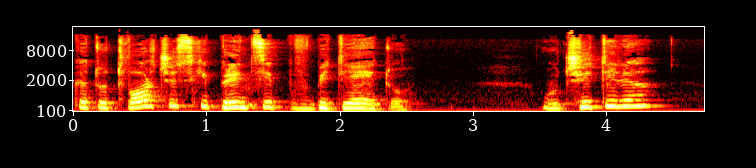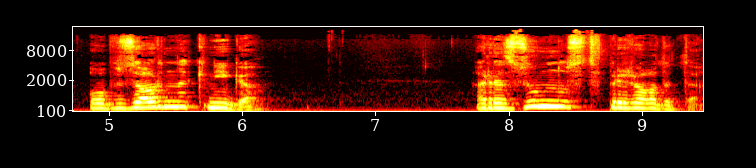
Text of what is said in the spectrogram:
като творчески принцип в битието. Учителя – обзорна книга. Разумност в природата.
